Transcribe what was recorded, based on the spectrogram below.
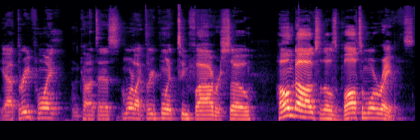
Yeah, three point in the contest. More like three point two five or so. Home dogs to those Baltimore Ravens.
